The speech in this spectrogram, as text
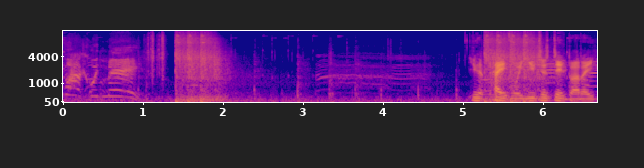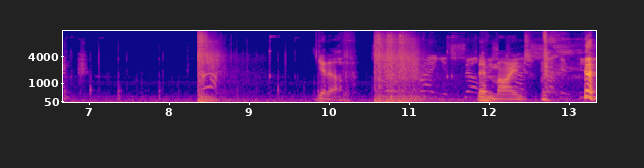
Fuck with me! You get paid for what you just did, buddy. Get up. Never mind.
